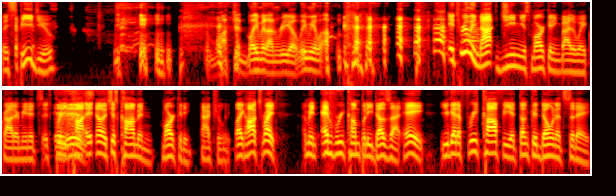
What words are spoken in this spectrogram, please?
They speed you. Watch it, Blame It on Rio. Leave me alone. It's really not genius marketing, by the way, Crowder. I mean, it's it's pretty. It co- is. it, no, it's just common marketing, actually. Like Hawk's right. I mean, every company does that. Hey, you get a free coffee at Dunkin' Donuts today.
